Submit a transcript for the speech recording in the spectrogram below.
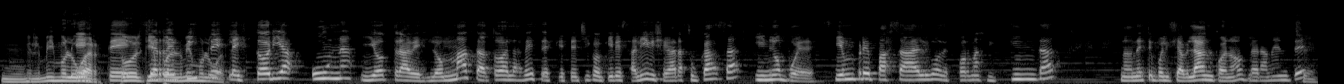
Mm. En el mismo lugar, este, todo el tiempo en el mismo lugar. La historia una y otra vez. Lo mata todas las veces que este chico quiere salir y llegar a su casa y no puede. Siempre pasa algo de formas distintas, donde este policía blanco, ¿no? Claramente.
